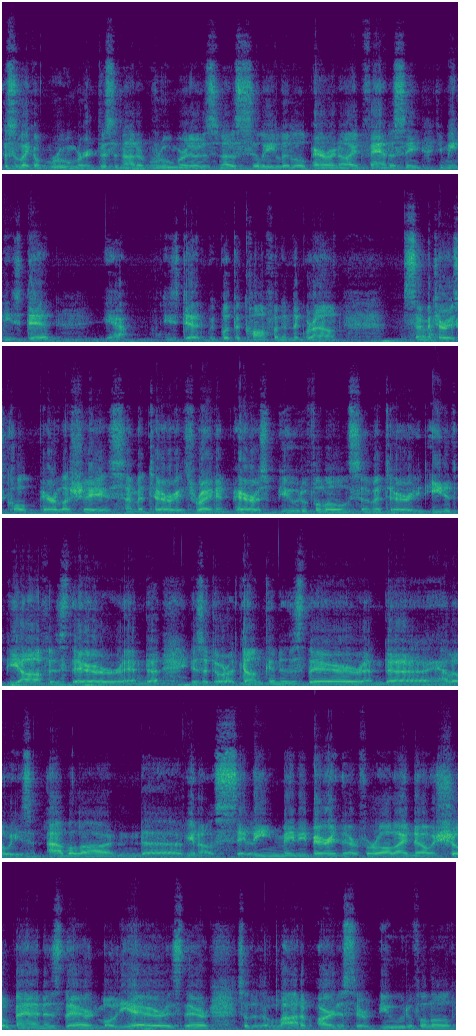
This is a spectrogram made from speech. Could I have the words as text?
This is like a rumor. This is not a rumor. This is not a silly little paranoid fantasy. You mean he's dead? Yeah, he's dead. We put the coffin in the ground. Cemetery is called Père Lachaise Cemetery. It's right in Paris. Beautiful old cemetery. Edith Piaf is there, and uh, Isadora Duncan is there, and uh, Heloise Abelard, and uh, you know Céline may be buried there for all I know. And Chopin is there, and Molière is there. So there's a lot of artists there. Beautiful old.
